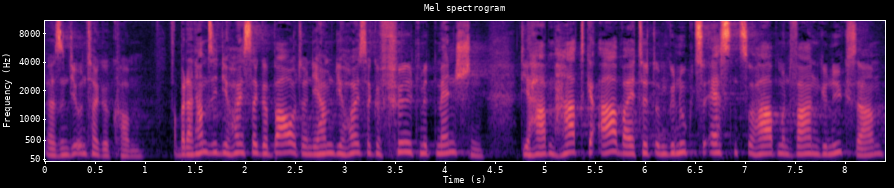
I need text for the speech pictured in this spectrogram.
äh, sind die untergekommen. Aber dann haben sie die Häuser gebaut und die haben die Häuser gefüllt mit Menschen. Die haben hart gearbeitet, um genug zu essen zu haben und waren genügsam.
